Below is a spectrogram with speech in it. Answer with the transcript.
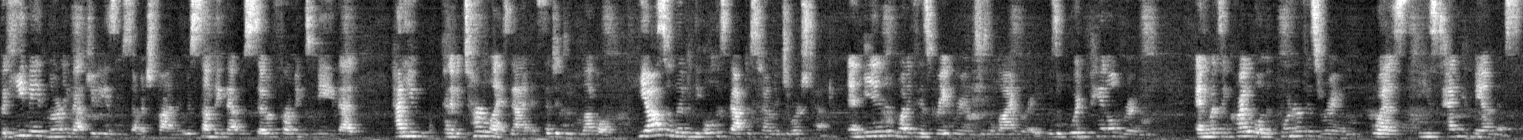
But he made learning about Judaism so much fun. It was something that was so affirming to me that how do you kind of internalize that at such a deep level? He also lived in the oldest Baptist home in Georgetown. And in one of his great rooms was a library. It was a wood paneled room. And what's incredible in the corner of his room was these 10 commandments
